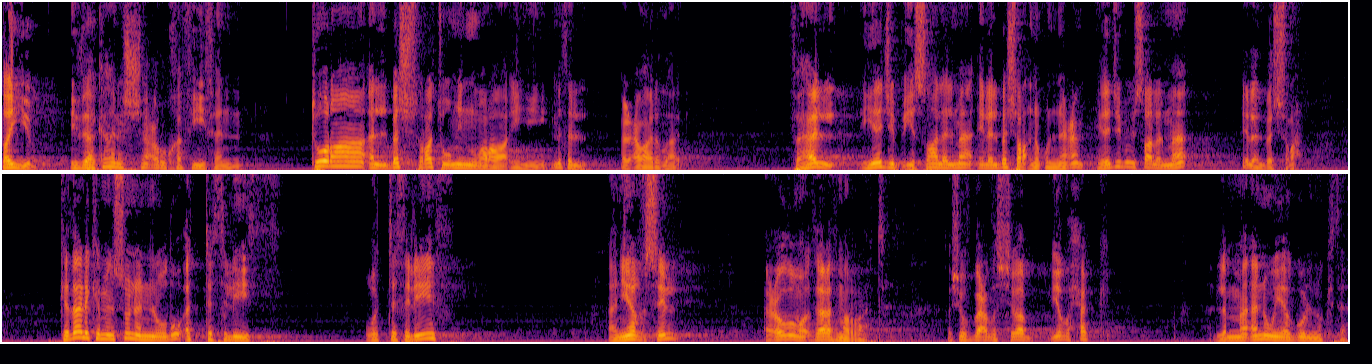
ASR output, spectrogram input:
طيب إذا كان الشعر خفيفا ترى البشرة من ورائه مثل العوارض هذه. فهل يجب إيصال الماء إلى البشرة؟ نقول نعم يجب إيصال الماء إلى البشرة. كذلك من سنن الوضوء التثليث. والتثليث أن يغسل عضو ثلاث مرات. أشوف بعض الشباب يضحك لما أنوي أقول نكتة.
